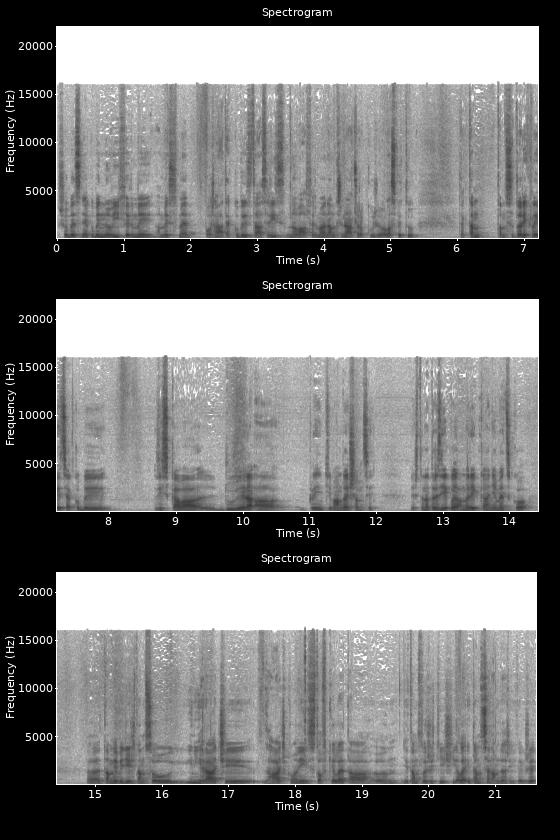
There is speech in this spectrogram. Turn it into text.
všeobecně jakoby nové firmy a my jsme pořád, jakoby, stá se říct, nová firma, nám 13 roku, že jo, světu, tak tam, tam se to rychleji jakoby získává důvěra a klienti vám dají šanci. Když to na trzích jako je Amerika, Německo, tam je vidět, že tam jsou jiní hráči zháčkovaný stovky let a je tam složitější, ale i tam se nám daří. Takže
